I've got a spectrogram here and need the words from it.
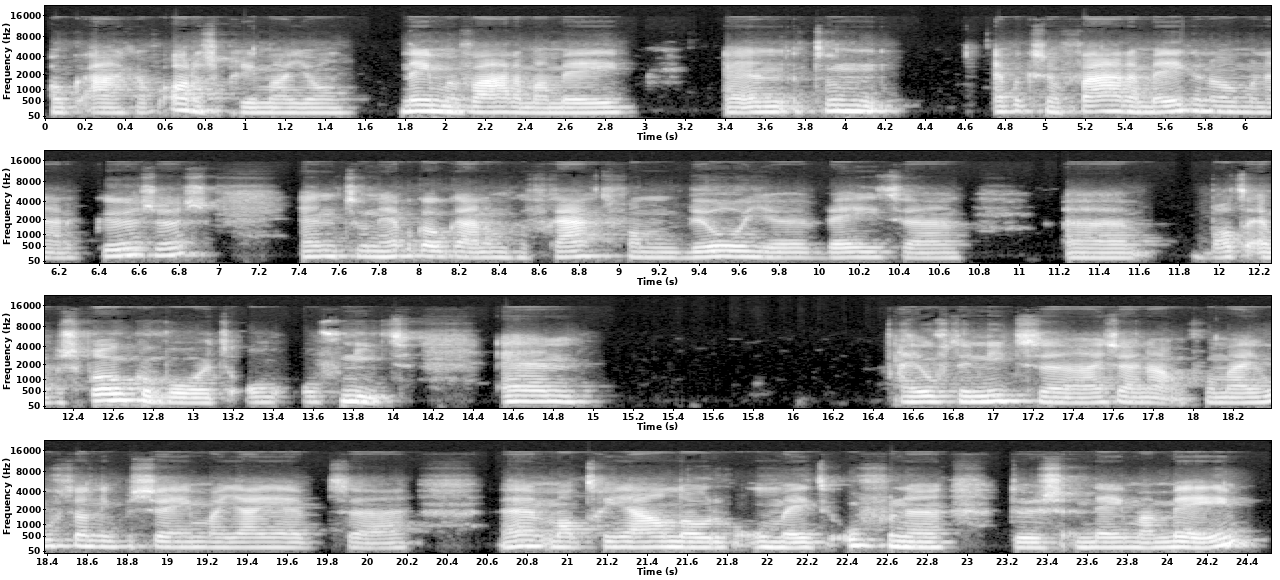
ook aangaf, oh dat is prima jong, neem mijn vader maar mee. En toen heb ik zijn vader meegenomen naar de cursus. En toen heb ik ook aan hem gevraagd van wil je weten wat er besproken wordt of, niet. En hij hoefde niet, uh, hij zei nou, voor mij hoeft dat niet per se, maar jij hebt uh, hè, materiaal nodig om mee te oefenen, dus neem maar mee.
